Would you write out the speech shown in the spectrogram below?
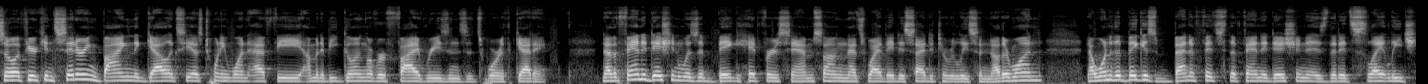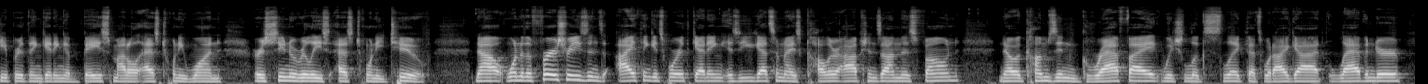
So, if you're considering buying the Galaxy S21 FE, I'm going to be going over five reasons it's worth getting. Now, the Fan Edition was a big hit for Samsung. That's why they decided to release another one. Now, one of the biggest benefits to the Fan Edition is that it's slightly cheaper than getting a base model S21 or soon to release S22. Now, one of the first reasons I think it's worth getting is that you got some nice color options on this phone. Now, it comes in graphite, which looks slick. That's what I got, lavender,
